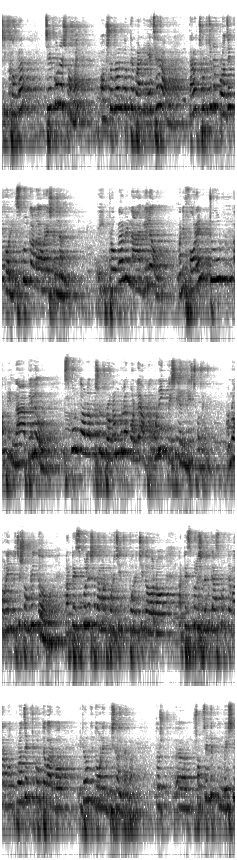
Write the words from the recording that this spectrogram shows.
শিক্ষকরা যে কোনো সময় অংশগ্রহণ করতে পারেন। এছাড়াও তারা ছোট ছোট প্রজেক্ট করে স্কুল কোলাবোরেশন নামে। এই প্রোগ্রামে না গেলেও মানে ফরেন ট্যুর আপনি না পেলেও স্কুল কোলাবোরেশন প্রোগ্রামগুলো করলে আপনি অনেক বেশি এনরিচ হবেন। আমরা অনেক বেশি সমৃদ্ধ হব। একটা স্কুলের সাথে আমার পরিচিত পরিচিত হলো, একটা স্কুলের সাথে কাজ করতে পারব প্রজেক্ট করতে পারব, এটাও কিন্তু অনেক বিশাল ব্যাপার। তো সবচেয়ে বেশি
